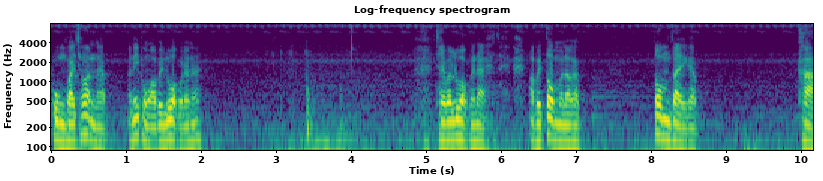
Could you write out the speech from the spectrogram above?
พุงปลาช่อนนะครับ อันนี้ผมเอาไปลวกแล้วนะ ใช้ว่าลวกไม่ได้ เอาไปต้มมาแล้วครับ ต้มใส่กับข่า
